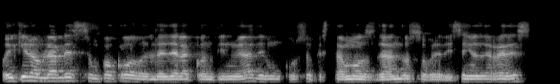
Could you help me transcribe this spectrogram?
hoy quiero hablarles un poco desde la continuidad de un curso que estamos dando sobre diseño de redes.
